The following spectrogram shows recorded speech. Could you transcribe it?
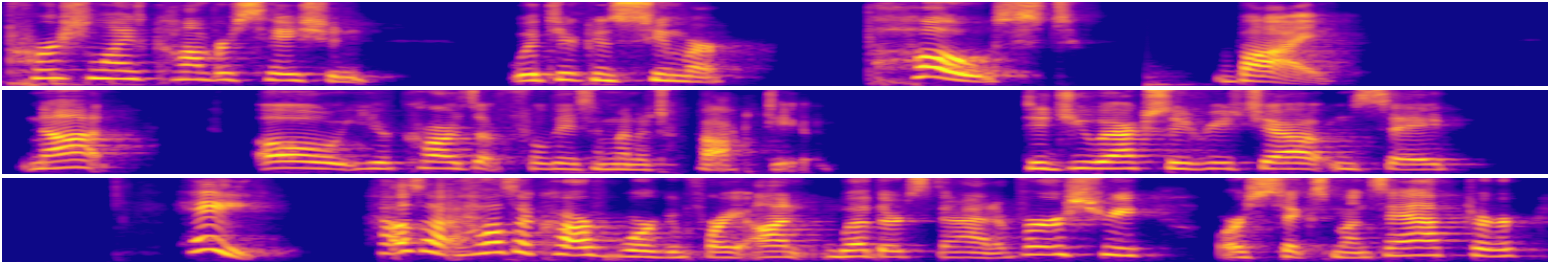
personalized conversation with your consumer post buy, not, oh, your car's up for lease. I'm going to talk to you. Did you actually reach out and say, hey, how's that, how's a car working for you on whether it's their anniversary or six months after,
